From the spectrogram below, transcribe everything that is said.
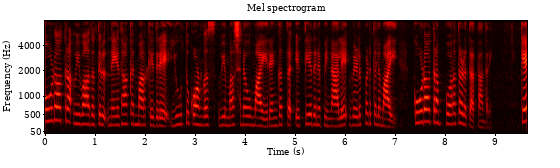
കൂടോത്ര വിവാദത്തിൽ നേതാക്കന്മാർക്കെതിരെ യൂത്ത് കോൺഗ്രസ് വിമർശനവുമായി രംഗത്ത് എത്തിയതിന് പിന്നാലെ വെളിപ്പെടുത്തലുമായി കൂടോത്രം പുറത്തെടുത്ത തന്ത്രി. കെ.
